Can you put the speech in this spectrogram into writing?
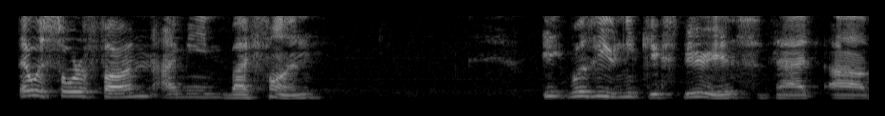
that was sort of fun. I mean, by fun, it was a unique experience that uh,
